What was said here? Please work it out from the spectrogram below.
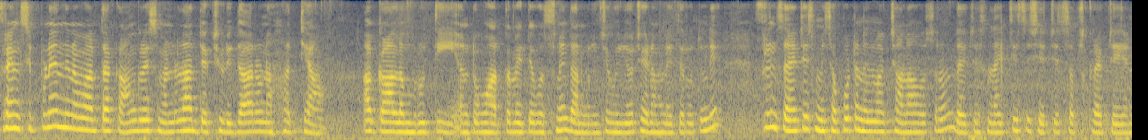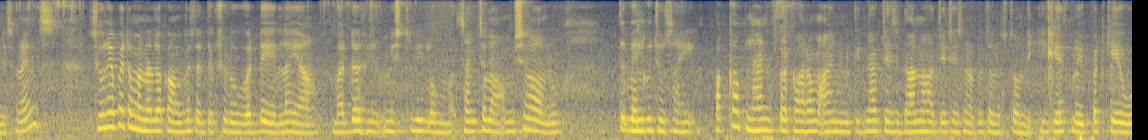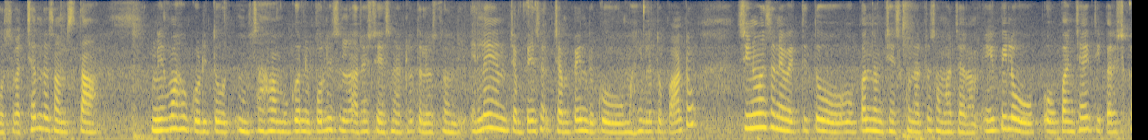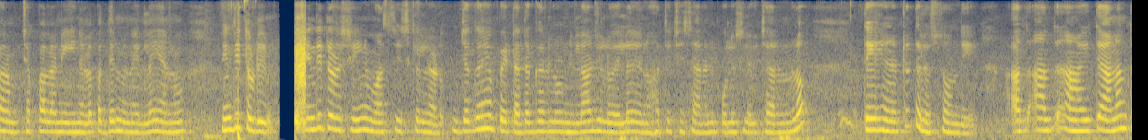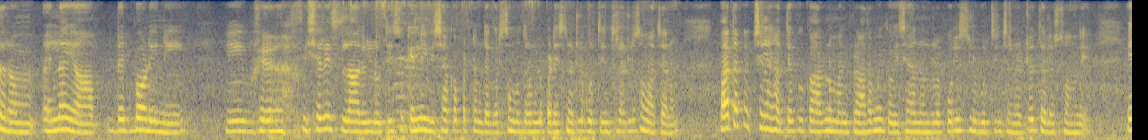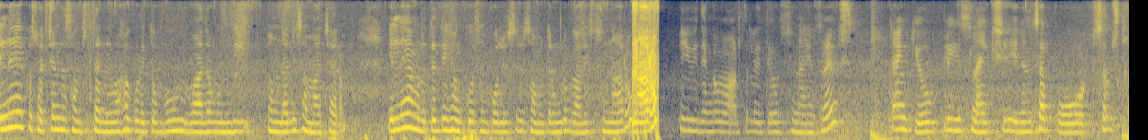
Friends ఇప్పుడే అందిన వార్త కాంగ్రెస్ మండలాధ్యక్షుడి దారుణ హత్య. అకాల మృతి అంటూ వార్తలు అయితే వస్తున్నాయి. దాని గురించి వీడియో చేయడం అనేది జరుగుతుంది. ఫ్రెండ్స్ దయచేసి మీ సపోర్ట్ అనేది మాకు చాలా అవసరం. దయచేసి లైక్ చేసి షేర్ చేసి సబ్స్క్రైబ్ చేయండి ఫ్రెండ్స్. సూర్యాపేట మండల కాంగ్రెస్ అధ్యక్షుడు వడ్డే ఎల్లయ్య మర్డర్ మిస్టరీలో సంచల అంశాలు వెలుగు చూశాయి. పక్కా ప్లాన్ ప్రకారం ఆయనను కిడ్నాప్ చేసి దారుణ హత్య చేసినట్లు తెలుస్తోంది. ఈ కేసులో ఇప్పటికే ఓ స్వచ్ఛంద సంస్థ నిర్వాహకుడితో సహా ముగ్గురిని పోలీసులు అరెస్ట్ చేసినట్లు తెలుస్తోంది. ఎల్లయ్యను చంపే చంపేందుకు మహిళతో పాటు శ్రీనివాస్ అనే వ్యక్తితో ఒప్పందం చేసుకున్నట్లు సమాచారం. ఏపీలో ఓ పంచాయతీ పరిష్కారం చెప్పాలని ఈ నెల పద్దెనిమిది ఎల్లయ్యను నిందితుడి నిందితుడు శ్రీనివాస్ తీసుకెళ్ళాడు. జగ్గయ్యపేట దగ్గరలో నిలాజులో ఎల్లయ్యను హత్య చేశారని పోలీసుల విచారణలో తేలినట్లు తెలుస్తోంది. అయితే అనంతరం ఎల్లయ్య డెడ్ బాడీని ఈ ఫి- ఫిషరీస్ లారీలు తీసుకెళ్ళి విశాఖపట్నం దగ్గర సముద్రంలో పడేసినట్లు గుర్తించినట్లు సమాచారం. పాత కక్షల హత్యకు కారణమని ప్రాథమిక విచారణలో పోలీసులు గుర్తించినట్లు తెలుస్తోంది. ఎల్లయ్యకు స్వచ్ఛంద సంస్థ నిర్వాహకుడితో భూ వివాదం ఉంది ఉందని సమాచారం. ఎల్లయ్య మృతదేహం కోసం పోలీసులు సముద్రంలో గాలిస్తున్నారు. ఈ విధంగా వార్తలు అయితే వస్తున్నాయి friends. Thank you. Please like share and support. Subscribe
